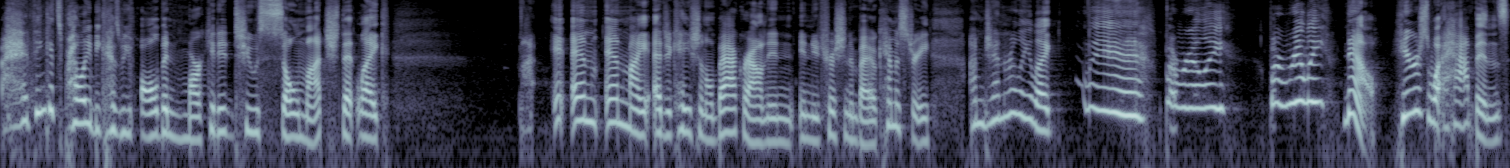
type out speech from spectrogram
I think it's probably because we've all been marketed to so much that like and and my educational background in in nutrition and biochemistry, I'm generally like, eh, but really? But really? Now, here's what happens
